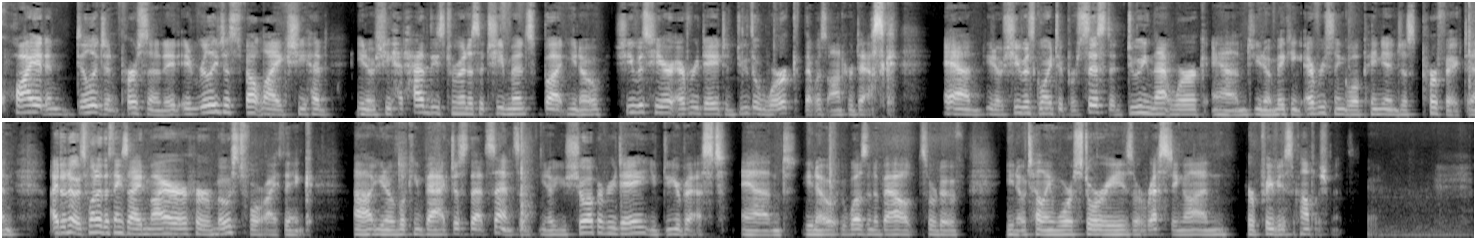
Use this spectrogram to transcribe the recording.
quiet and diligent person it, it really just felt like she had you know she had had these tremendous achievements but you know she was here every day to do the work that was on her desk and you know she was going to persist at doing that work and you know making every single opinion just perfect and i don't know it's one of the things i admire her most for i think uh, you know, looking back, just that sense of, you know, you show up every day, you do your best. And, you know, it wasn't about sort of, you know, telling war stories or resting on her previous accomplishments.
